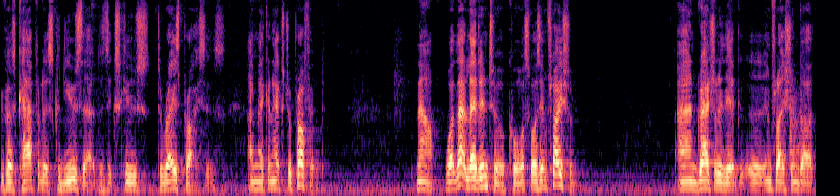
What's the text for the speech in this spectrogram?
because capitalists could use that as excuse to raise prices and make an extra profit. Now, what that led into, of course, was inflation. And gradually the uh, inflation got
